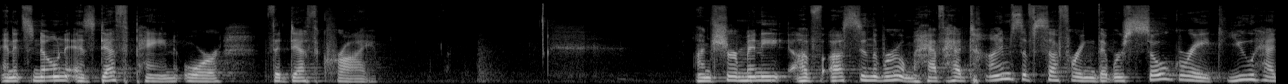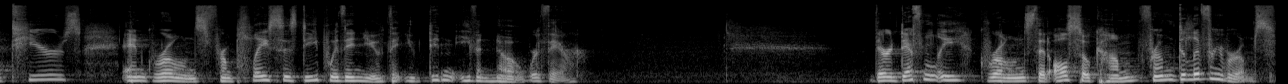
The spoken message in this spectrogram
and it's known as death pain or the death cry. I'm sure many of us in the room have had times of suffering that were so great you had tears and groans from places deep within you that you didn't even know were there. There are definitely groans that also come from delivery rooms,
